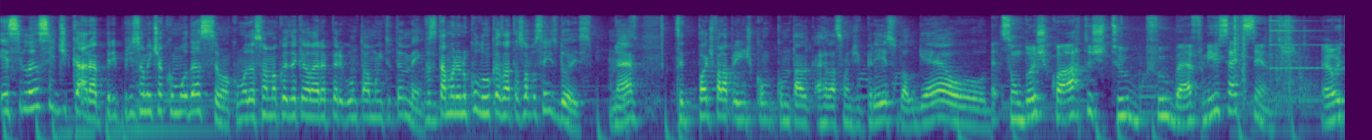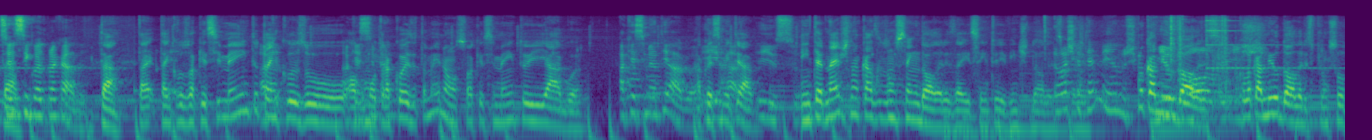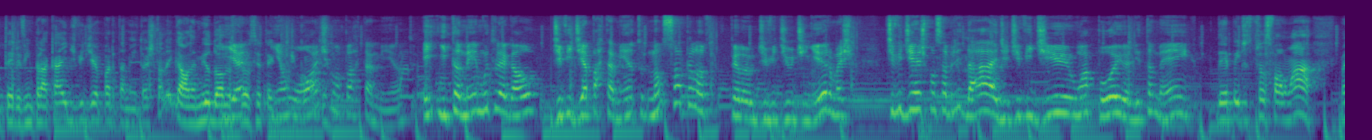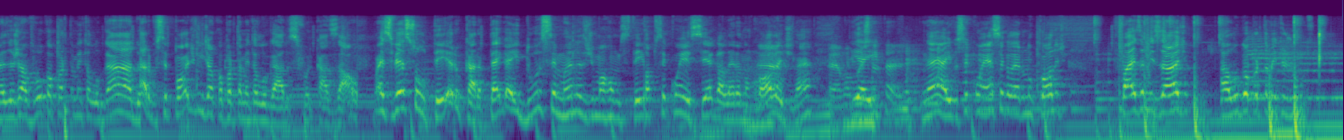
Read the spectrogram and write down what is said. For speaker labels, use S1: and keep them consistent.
S1: esse lance de, cara, principalmente acomodação. Acomodação é uma coisa que a galera pergunta muito também. Você tá morando com o Lucas, lá tá só vocês dois, né? Você pode falar pra gente como, como tá a relação de preço do aluguel?
S2: São dois quartos, two full bath, 1.700. É 850 tá. pra cada.
S1: Tá, tá, tá incluso aquecimento, tá incluso alguma outra coisa também? Não, só aquecimento e água.
S2: Aquecimento e água.
S1: Aquecimento e, e água.
S2: Isso.
S1: Internet na casa de uns 100 dólares aí, 120 dólares.
S2: Eu acho que até menos.
S1: Colocar mil, mil dólares. dólares. Colocar mil dólares pra um solteiro vir pra cá e dividir apartamento. Acho que tá legal, né? Mil dólares
S2: é,
S1: pra você ter
S2: e
S1: que
S2: é um ótimo apartamento. E, e, também é muito legal dividir apartamento, não só pela, pelo dividir o dinheiro, mas dividir responsabilidade, dividir um apoio ali também.
S1: De repente as pessoas falam, ah, mas eu já vou com o apartamento alugado. Cara, você pode vir já com o apartamento alugado se for casal. Mas se vier solteiro, cara, pega aí duas semanas de uma homestay só pra você conhecer a galera no é, college, né?
S2: É uma
S1: e aí, né, aí você conhece a galera no college, faz amizade, aluga o apartamento junto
